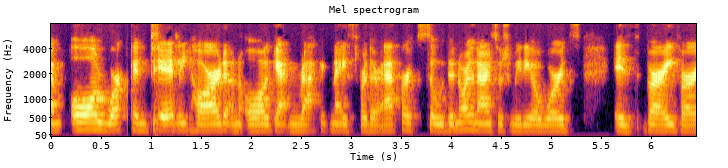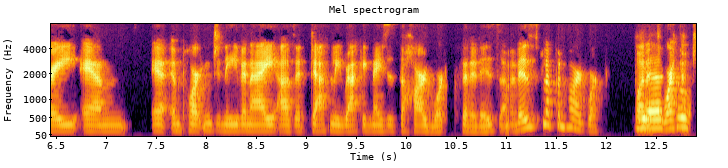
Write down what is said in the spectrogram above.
um, all working deadly hard and all getting recognised for their efforts. So the Northern Ireland Social Media Awards is very, very um, important. And even I as it definitely recognises the hard work that it is and it is flipping hard work but yeah, it's worth it.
